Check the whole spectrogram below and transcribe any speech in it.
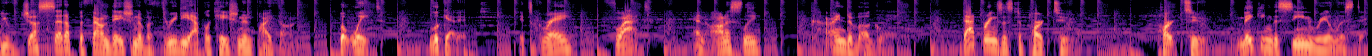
you've just set up the foundation of a 3D application in Python. But wait, look at it. It's gray, flat, and honestly, kind of ugly. That brings us to part two. Part two, making the scene realistic.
